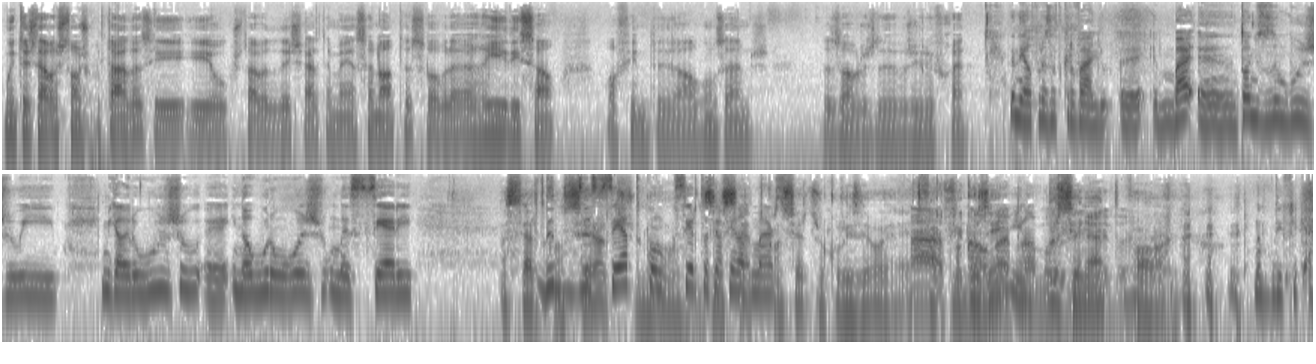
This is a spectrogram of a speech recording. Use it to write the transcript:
Muitas delas estão escutadas e, e eu gostava de deixar também essa nota sobre a reedição ao fim de alguns anos das obras de Virgílio Ferreira. Daniel Prensa de Carvalho, uh, uh, António Zambujo e Miguel Araújo uh, inauguram hoje uma série uma série de, de concertos, 17 concertos até ao final de março. concertos no Coliseu. É, de ah, facto uma coisa impressionante. Oh. Não modificar.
